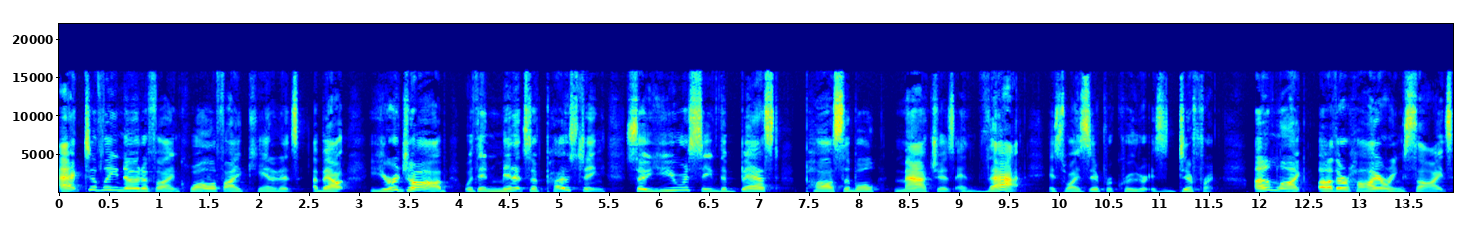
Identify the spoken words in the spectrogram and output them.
actively notifying qualified candidates about your job within minutes of posting so you receive the best possible matches. And that is why ZipRecruiter is different. Unlike other hiring sites,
